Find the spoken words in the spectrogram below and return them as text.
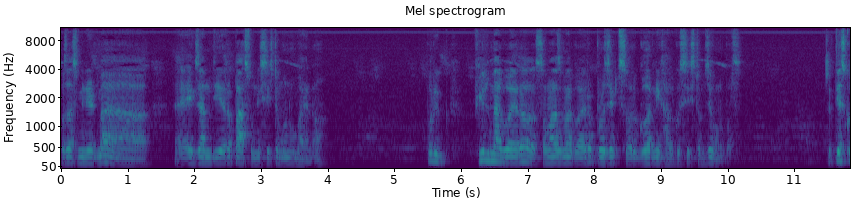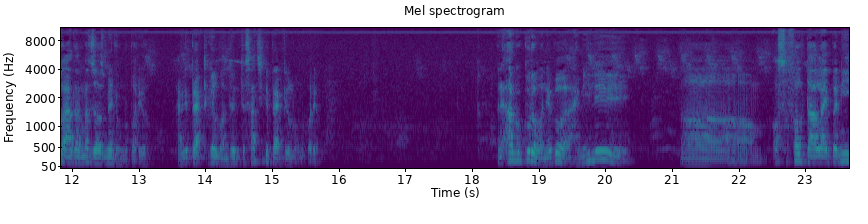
पचास मिनटमा एक्जाम दिएर पास हुने सिस्टम हुनु भएन। पुरै फिल्डमा गएर समाजमा गएर प्रोजेक्ट्सहरू गर्ने खालको सिस्टम चाहिँ हुनुपर्छ। त्यसको आधारमा जजमेन्ट हुनु पऱ्यो हामीले प्र्याक्टिकल भन्थ्यौँ नि त्यो साँच्चीकै प्र्याक्टिकल हुनु पऱ्यो अनि अर्को कुरो भनेको हामीले असफलतालाई पनि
